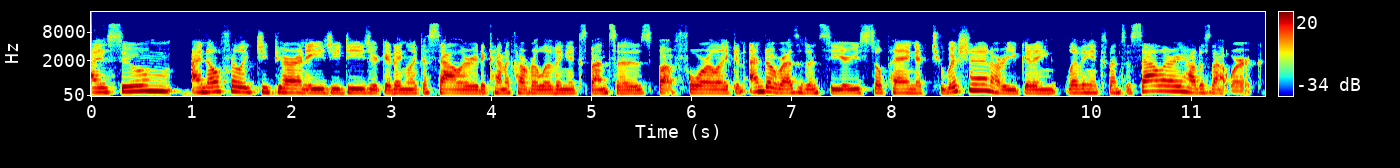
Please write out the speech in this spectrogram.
I assume I know for like GPR and AGDs, you're getting like a salary to kind of cover living expenses. But for like an endo residency, are you still paying a tuition or are you getting living expenses salary? How does that work?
